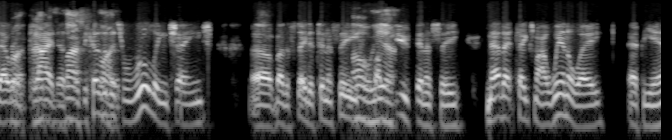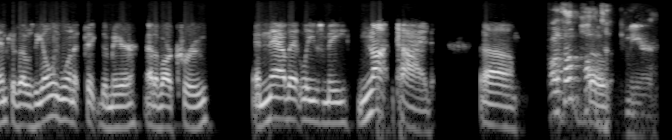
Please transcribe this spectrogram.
that would have tied us because fight. of this ruling change uh, by the state of Tennessee. Oh yeah, you Tennessee. Now that takes my win away at the end because I was the only one that picked Demir out of our crew, and now that leaves me not tied. Um, oh, I thought Paul so, took Demir.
